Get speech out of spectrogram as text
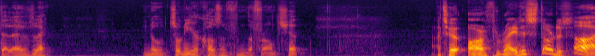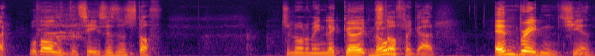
to live. Like, you know, it's only your cousin from the front. Shit. That's how arthritis started. Oh, with all the diseases and stuff. Do you know what I mean? Like gout and No. stuff like that. Inbreeding, Shane.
